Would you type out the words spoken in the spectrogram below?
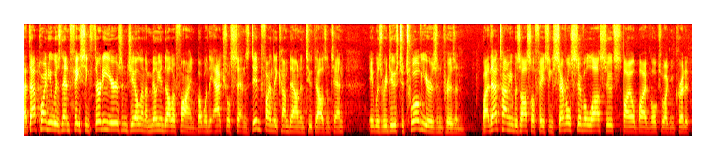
At that point, he was then facing 30 years in jail and a million dollar fine. But when the actual sentence did finally come down in 2010, it was reduced to 12 years in prison. By that time, he was also facing several civil lawsuits filed by Volkswagen Credit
